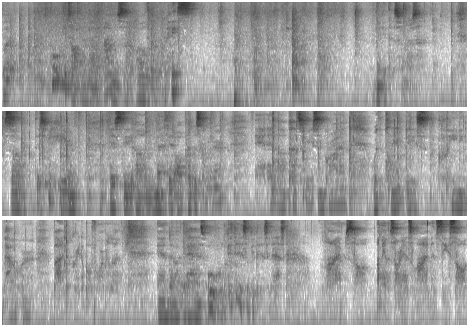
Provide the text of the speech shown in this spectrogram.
But what were we talking about? I'm just like all over the place. Let me get this first. So this right here is the um, Method All-Purpose Cleaner, and it uh, cuts grease and grime with plant-based cleaning power, biodegradable formula, and uh, it has. Oh, look at this! Look at this! It has lime salt. I mean, sorry, it has lime and sea salt.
